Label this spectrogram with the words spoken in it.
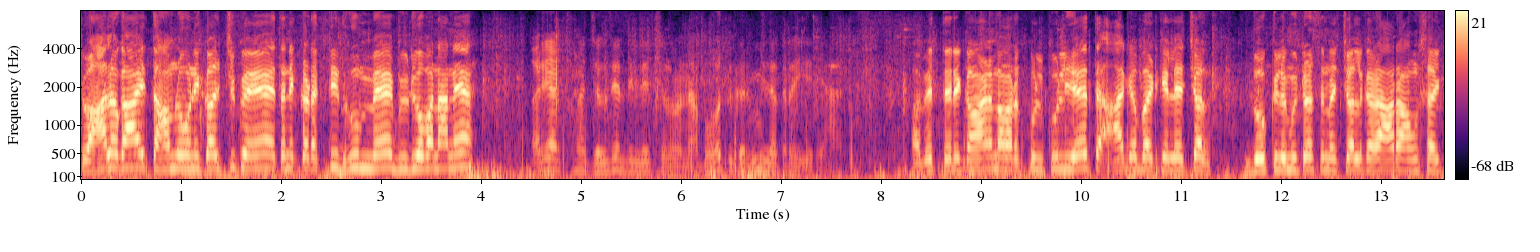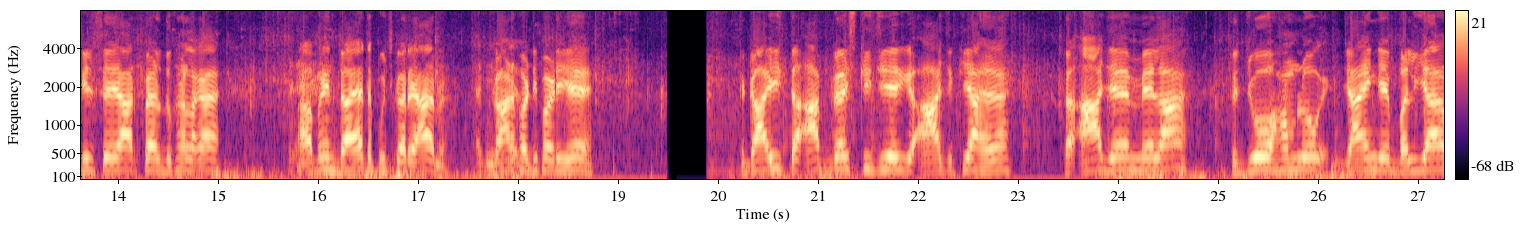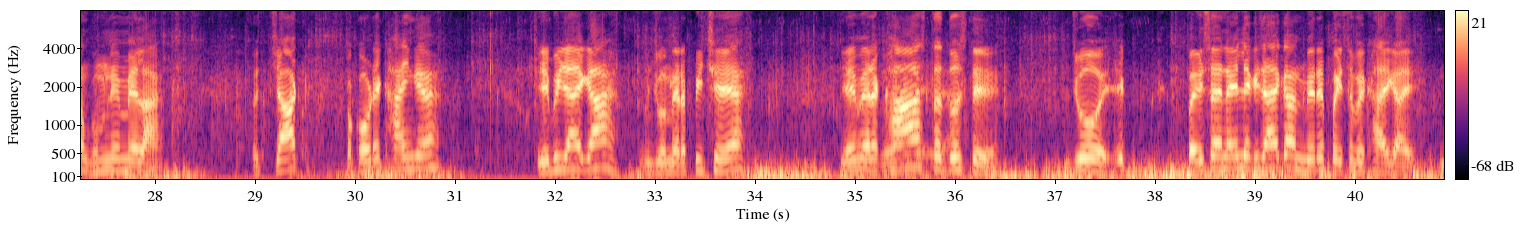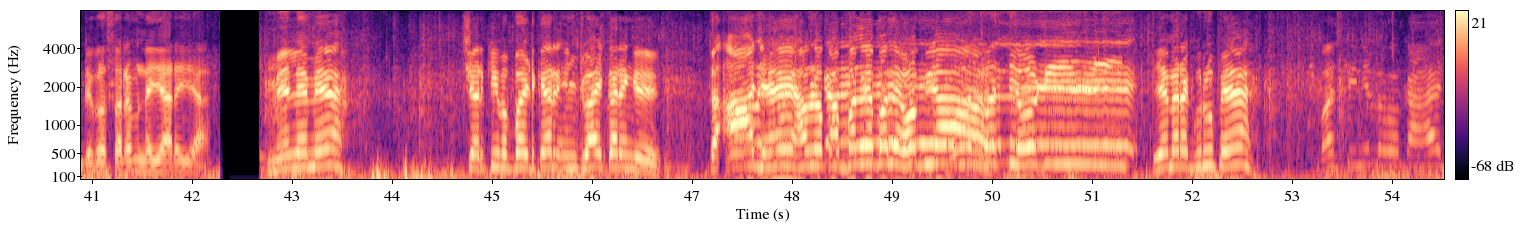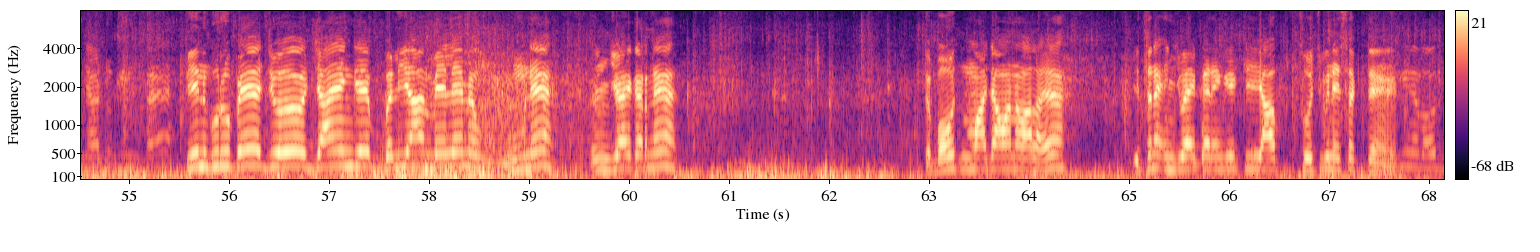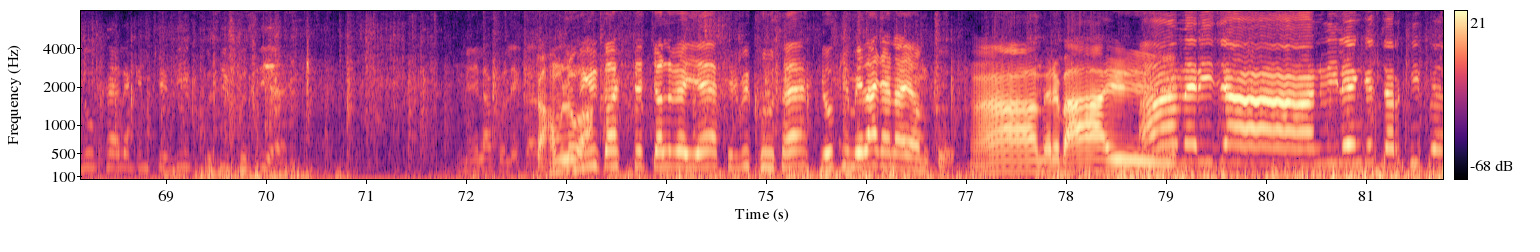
तो हेलो गाय तो हम लोग निकल चुके हैं इतनी कड़कती धूप में वीडियो बनाने। अरे यार थोड़ा जल्दी जल्दी ले चलो ना बहुत गर्मी लग रही है यार। अबे तेरे गाँव में अगर कुलकुली है तो आगे बैठ के ले चल। दो किलोमीटर से मैं चल कर आ रहा हूँ साइकिल से यार पैर दुखने लगा है। अपनी दाया तो कुछ कर यार गाड़ फटी फटी है। तो गाइस तो आप गैस कीजिए कि आज क्या है। तो आज है मेला तो जो हम लोग जाएँगे बलिया घूमने मेला। तो चाट पकौड़े खाएँगे। ये भी जाएगा जो मेरे पीछे है। ये मेरा खास तो दोस्त है जो एक पैसा नहीं लेके जाएगा मेरे पैसे पे खाएगा ये देखो शर्म नहीं आ रही यार मेले में चरखी पर बैठ कर इंजॉय करेंगे। तो आज है हम लोग का बल्ले बल्ले हो गया। मस्ती होगी। ये मेरा ग्रुप है। बस तीन लोगों का है झाटू ग्रुप है। तीन ग्रुप है जो जाएँगे बलिया मेले में घूमने। एंजॉय करने। तो बहुत मज़ा आने वाला है। इतना एंजॉय करेंगे कि आप सोच भी नहीं सकते हैं। बहुत दुख है लेकिन फिर भी खुशी खुशी है। मेला को लेकर। तो हम लोग ज़िंदगी कष्ट चल रही है फिर भी खुश है क्योंकि मेला जाना है हमको। हाँ मेरे भाई। हाँ मेरी जान। मिलेंगे चरखी पे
